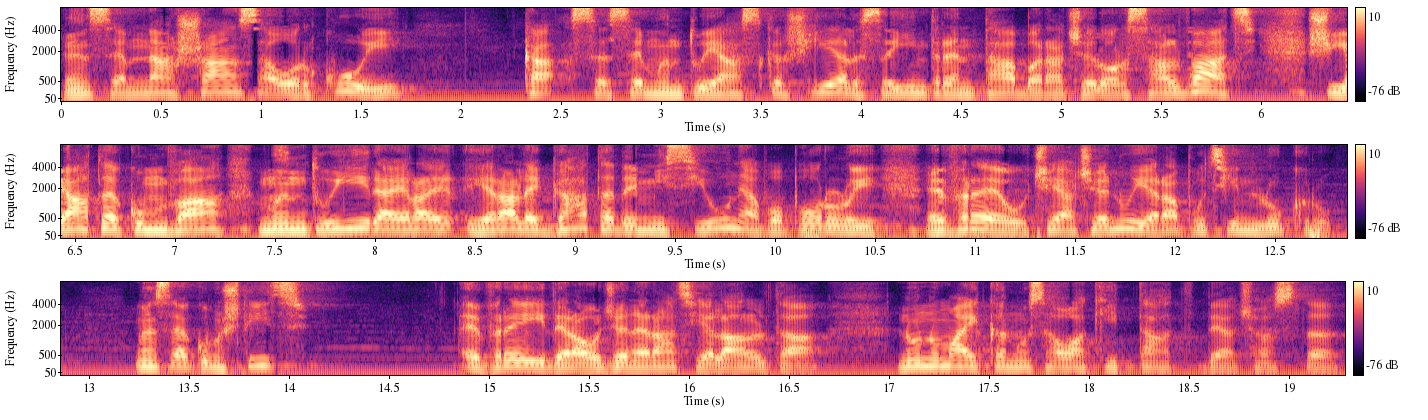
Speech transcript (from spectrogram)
însemna șansa oricui ca să se mântuiască și el, să intre în tabăra celor salvați. Și iată cumva mântuirea era, era legată de misiunea poporului evreu, ceea ce nu era puțin lucru. Însă, cum știți, evreii de la o generație la alta, nu numai că nu s-au achitat de această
